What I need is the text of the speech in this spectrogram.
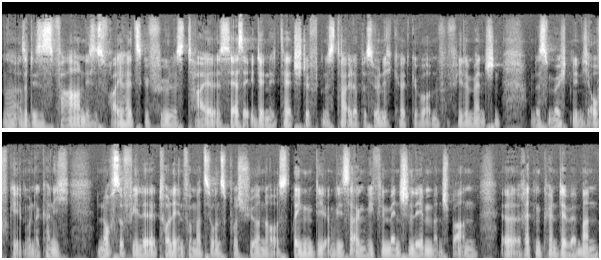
Also dieses Fahren, dieses Freiheitsgefühl ist Teil, ist sehr, sehr identitätsstiftend, ist Teil der Persönlichkeit geworden für viele Menschen und das möchten die nicht aufgeben. Und da kann ich noch so viele tolle Informationsbroschüren rausbringen, die irgendwie sagen, wie viel Menschenleben man sparen, äh, retten könnte, wenn man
